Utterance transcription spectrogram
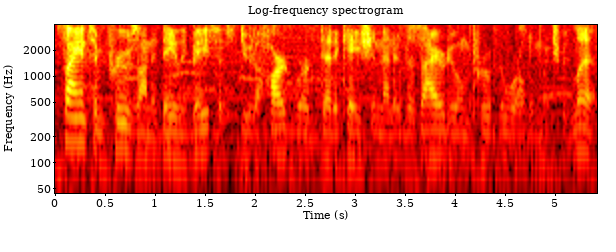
Science improves on a daily basis due to hard work, dedication, and a desire to improve the world in which we live.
